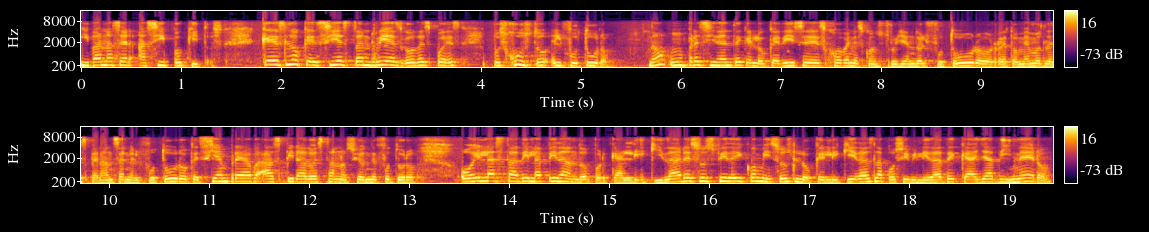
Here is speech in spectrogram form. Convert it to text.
y van a ser así poquitos. ¿Qué es lo que sí está en riesgo después? Pues justo el futuro. ¿No? Un presidente que lo que dice es jóvenes construyendo el futuro, retomemos la esperanza en el futuro, que siempre ha aspirado a esta noción de futuro, hoy la está dilapidando porque al liquidar esos fideicomisos lo que liquida es la posibilidad de que haya dinero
